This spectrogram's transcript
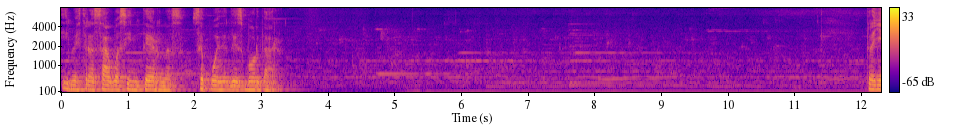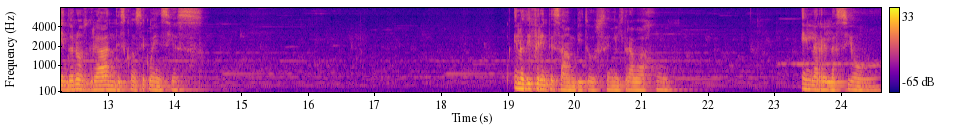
y nuestras aguas internas se pueden desbordar. trayéndonos grandes consecuencias en los diferentes ámbitos, en el trabajo, en la relación,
